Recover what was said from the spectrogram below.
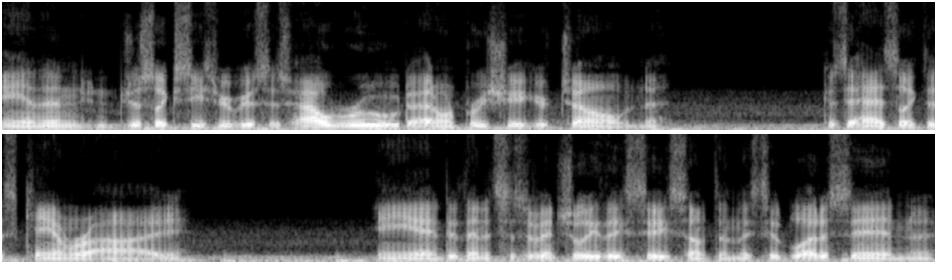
And then, just like C3PO says, "How rude! I don't appreciate your tone," because it has like this camera eye. And then it says, eventually they say something. They said, "Let us in."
